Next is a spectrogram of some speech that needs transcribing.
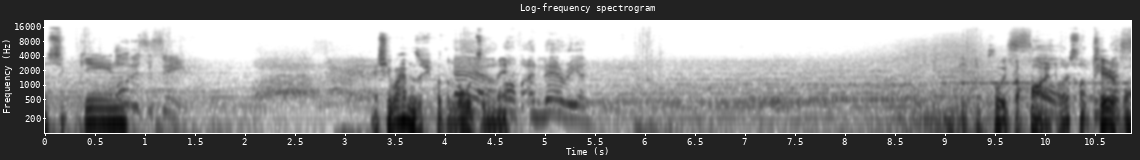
This again. Actually, what happens if you put the lords in there? Get deployed behind. Oh, that's not terrible.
